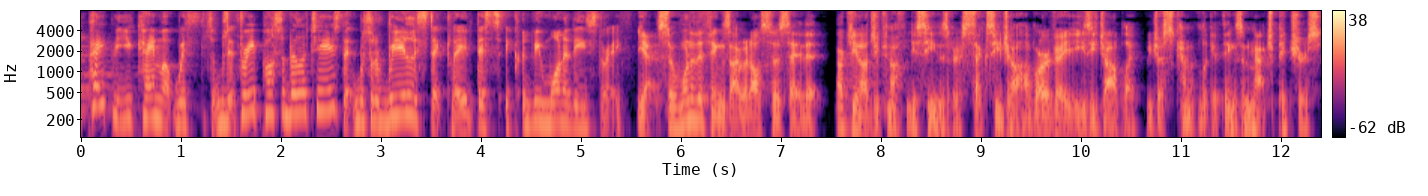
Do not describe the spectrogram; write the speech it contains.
The paper, you came up with was it three possibilities that were sort of realistically this it could be one of these three. Yeah. So one of the things I would also say that archaeology can often be seen as a very sexy job or a very easy job. Like we just kind of look at things and match pictures.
